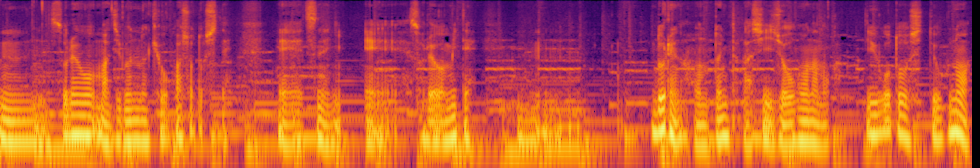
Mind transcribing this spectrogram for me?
うん、それをま自分の教科書として、え、常に、え、それを見て、うん、どれが本当に正しい情報なのか、っていうことを知っておくのは、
